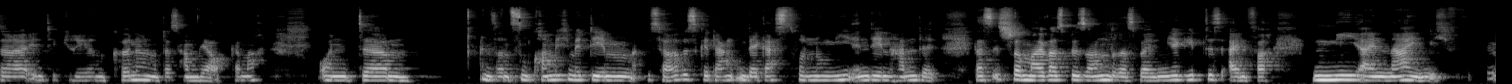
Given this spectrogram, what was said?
äh, integrieren können und das haben wir auch gemacht. Und ähm, Ansonsten komme ich mit dem Servicegedanken der Gastronomie in den Handel. Das ist schon mal was Besonderes, weil mir gibt es einfach nie ein Nein. Ich äh,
